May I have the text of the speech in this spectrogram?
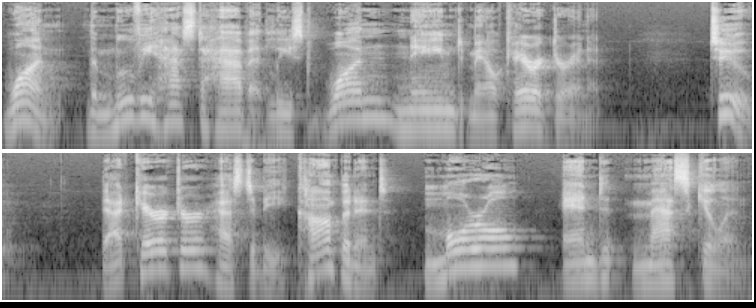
1. The movie has to have at least one named male character in it. 2. That character has to be competent, moral, and masculine.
